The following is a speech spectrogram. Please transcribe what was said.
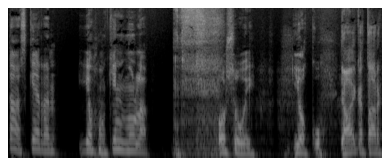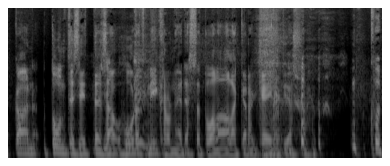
taas kerran johonkin mulla osui joku. Ja aika tarkkaan tunti sitten sä huudat mikron edessä tuolla alakerran keittiössä. Kun,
